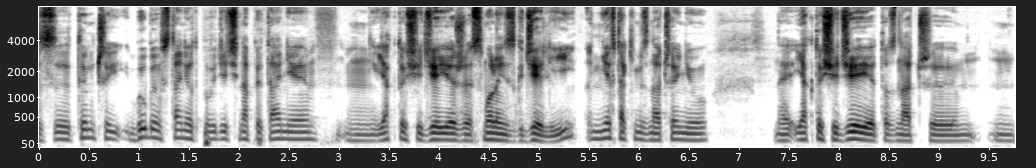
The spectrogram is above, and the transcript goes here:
z tym, czy byłbym w stanie odpowiedzieć na pytanie, mm, jak to się dzieje, że Smoleńsk dzieli, nie w takim znaczeniu, jak to się dzieje, to znaczy mm,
